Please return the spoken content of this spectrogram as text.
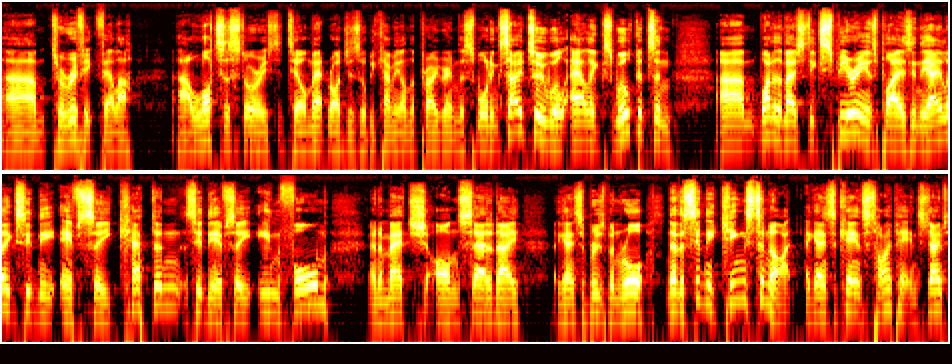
um, terrific fella. Uh, lots of stories to tell. Matt Rogers will be coming on the program this morning. So too will Alex Wilkinson, um, one of the most experienced players in the A League, Sydney FC captain, Sydney FC in form, and a match on Saturday against the Brisbane Roar. Now the Sydney Kings tonight against the Cairns Taipans. James,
